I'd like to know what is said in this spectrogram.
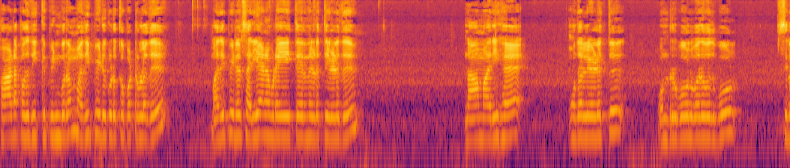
பாடப்பகுதிக்கு பின்புறம் மதிப்பீடு கொடுக்கப்பட்டுள்ளது. மதிப்பீடில் சரியான விடையை தேர்ந்தெடுத்து எழுது. நாம் அறிக முதல் எழுத்து ஒன்று போல் வருவது போல் சில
